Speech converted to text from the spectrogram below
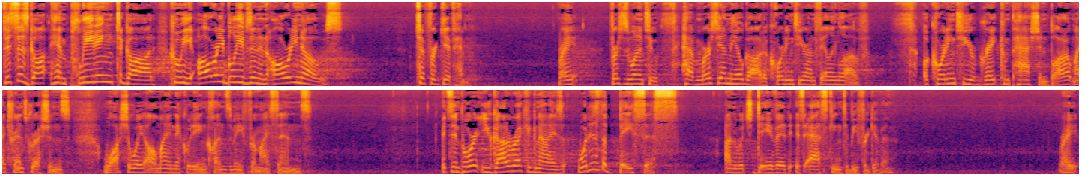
This is God, him pleading to God, who he already believes in and already knows, to forgive him. Right? Verses 1 and 2 Have mercy on me, O God, according to your unfailing love. According to your great compassion, blot out my transgressions, wash away all my iniquity, and cleanse me from my sins. It's important, you got to recognize what is the basis on which David is asking to be forgiven. Right?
